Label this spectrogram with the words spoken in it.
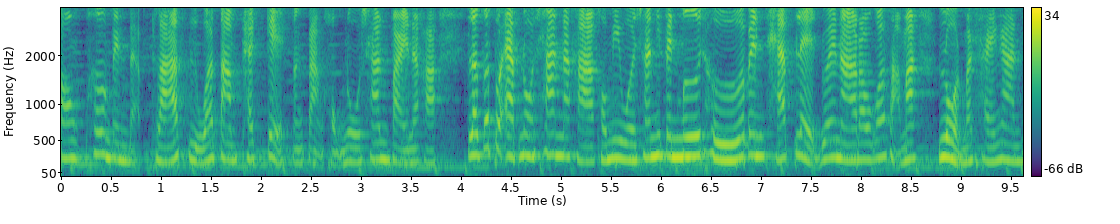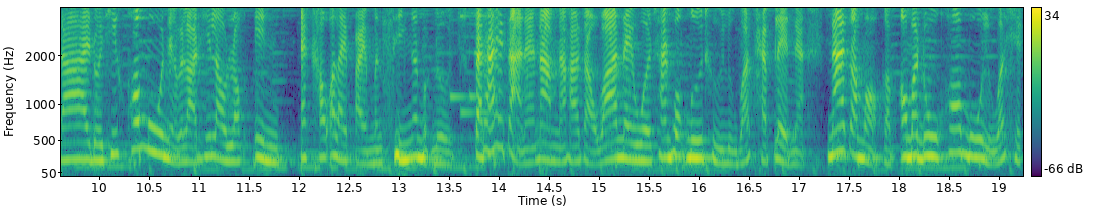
ต้องเพิ่มเป็นแบบ plus หรือว่าตามแพ็กเกจต่างๆของ Notion ไปนะคะ แล้วก็ตัวแอป Notion นะคะเขามีเวอร์ชันที่เป็นมือถือเป็นแท็บเล็ตด้วยนะ เราก็สามารถโหลดมาใช้งานได้ โดยที่ข้อมูลเนี่ยเวลาที่เราล็อกอินแอคเคาท์อะไรไปมันซิงก์กันหมดเลย แต่ถ้าให้จ๋าแนะนำนะคะจ๋าว่าในเวอร์ชันพวกมือถือหรือว่าแท็บเล็ตเนี่ยน่าจะเหมาะกับเอามาดูข้อมูลหรือว่าเช็ค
